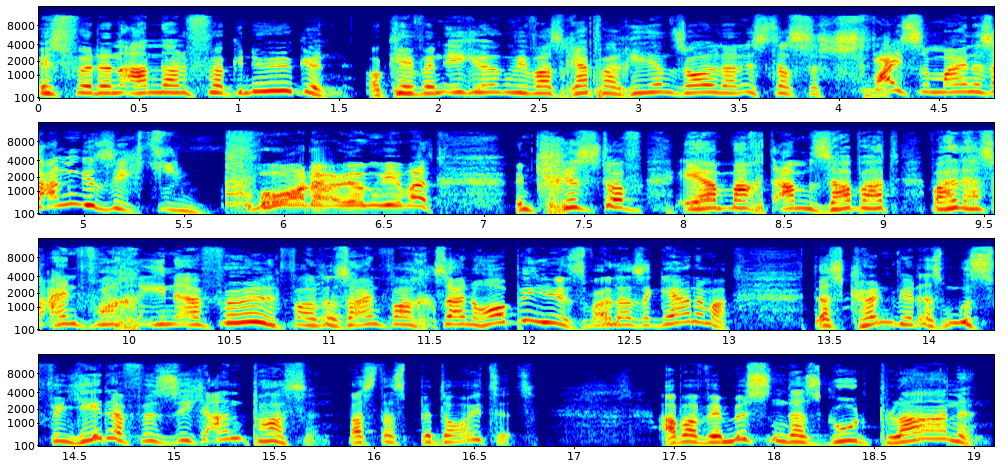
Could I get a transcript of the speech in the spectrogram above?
ist für den anderen Vergnügen. Okay, wenn ich irgendwie was reparieren soll, dann ist das das Schweißen meines Angesichts oder irgendwie was. Wenn Christoph, er macht am Sabbat, weil das einfach ihn erfüllt, weil das einfach sein Hobby ist, weil das er gerne macht. Das können wir, das muss für jeder für sich anpassen, was das bedeutet aber wir müssen das gut planen.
